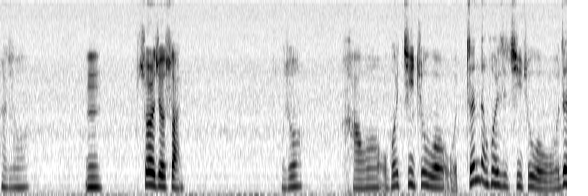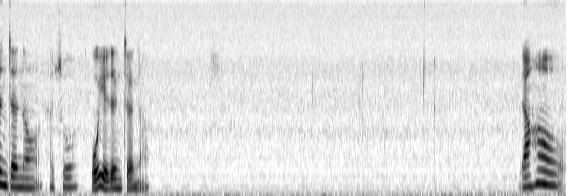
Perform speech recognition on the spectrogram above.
他说：“嗯，说了就算。”我说。好哦，我会记住哦，我真的会是记住我，我认真哦。他说我也认真啊。然后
